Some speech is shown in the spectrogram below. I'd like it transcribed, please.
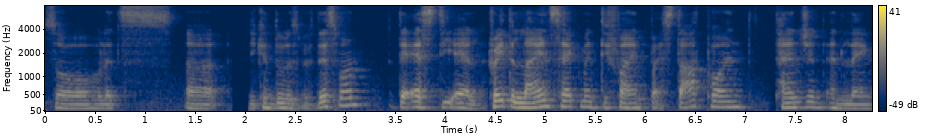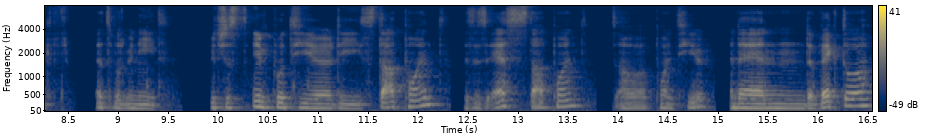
So let's uh, you can do this with this one. The SDL create a line segment defined by start point, tangent, and length. That's what we need. We just input here the start point. This is S start point our point here. And then the vector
